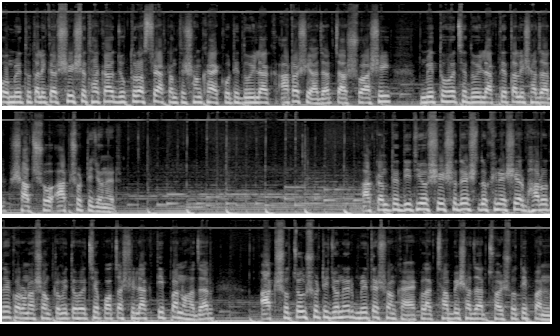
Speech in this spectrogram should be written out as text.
ও মৃত্যু তালিকার শীর্ষে থাকা যুক্তরাষ্ট্রে আক্রান্তের সংখ্যা এক কোটি দুই লাখ আটাশি হাজার চারশো আশি। মৃত্যু হয়েছে দুই লাখ তেতাল্লিশ হাজার সাতশো আটষট্টি জনের। আক্রান্তের দ্বিতীয় শীর্ষ দেশ দক্ষিণ এশিয়ার ভারতে করোনা সংক্রমিত হয়েছে পঁচাশি লাখ তিপ্পান্ন হাজার আটশো চৌষট্টি জনের। মৃতের সংখ্যা এক লাখ ছাব্বিশ হাজার ছয়শো তিপ্পান্ন।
